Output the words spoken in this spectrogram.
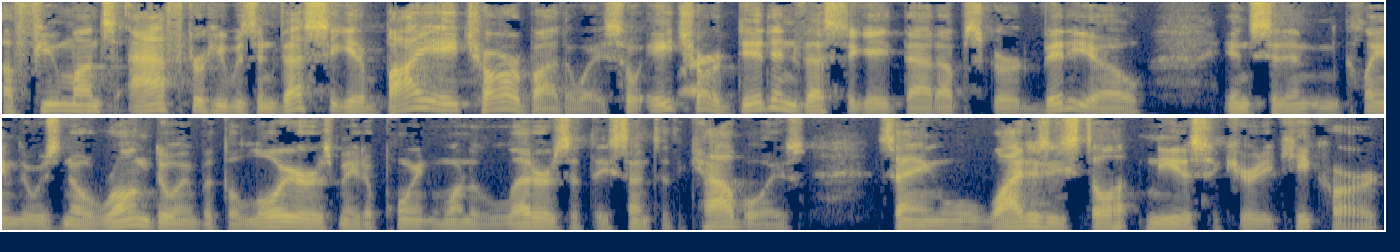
A few months after he was investigated by HR, by the way. So HR right. did investigate that upskirt video incident and claimed there was no wrongdoing, but the lawyers made a point in one of the letters that they sent to the Cowboys saying, well, why does he still need a security key card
